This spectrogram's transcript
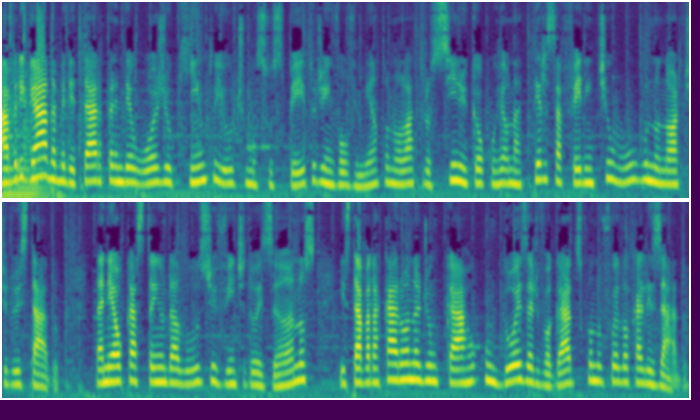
A Brigada Militar prendeu hoje o quinto e último suspeito de envolvimento no latrocínio que ocorreu na terça-feira em Tio Hugo, no norte do estado. Daniel Castanho da Luz, de 22 anos, estava na carona de um carro com dois advogados quando foi localizado.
